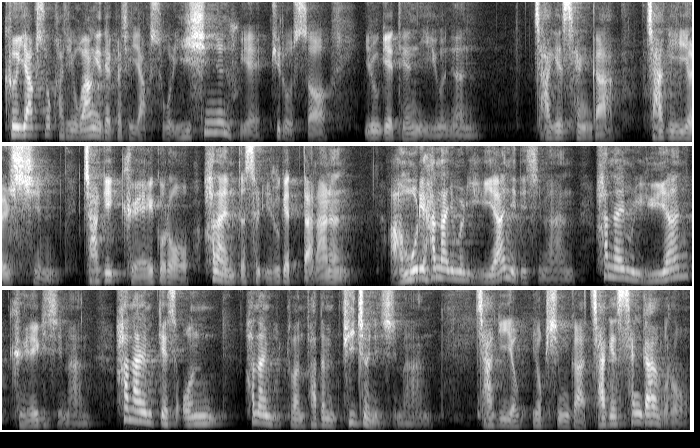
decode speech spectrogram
그 약속하신 왕이 될 것의 약속을 20년 후에 비로소 이루게 된 이유는 자기 생각, 자기 열심, 자기 계획으로 하나님 뜻을 이루겠다라는 아무리 하나님을 위한 일이지만 하나님을 위한 계획이지만 하나님께서 온 하나님부터 받은 비전이지만 자기 욕심과 자기 생각으로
